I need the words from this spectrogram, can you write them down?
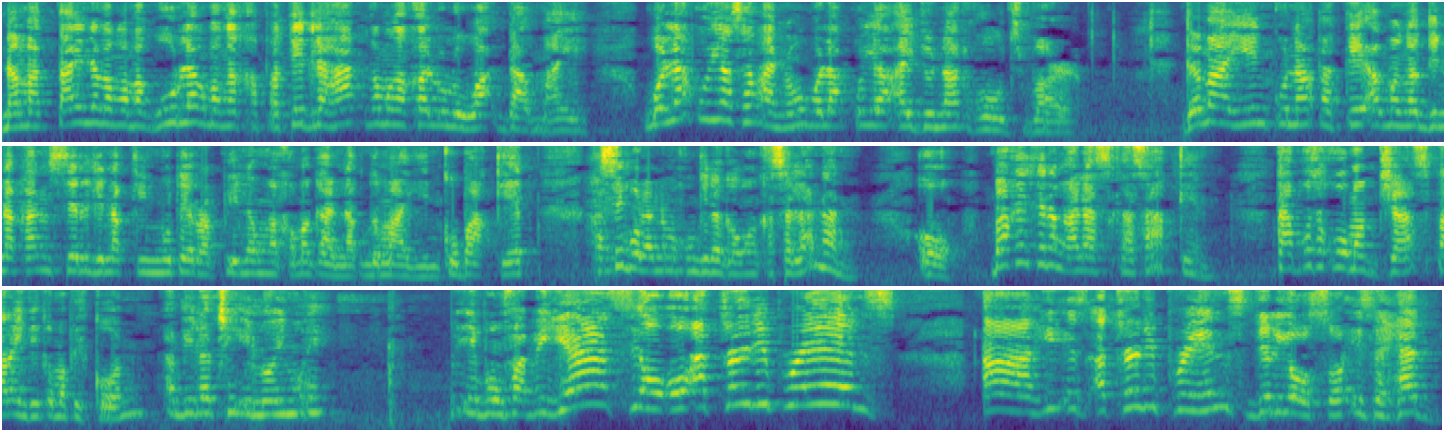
namatay na mga magulang, mga kapatid, lahat ng mga kaluluwa, damay. Wala kuya sa ano, wala kuya, I do not hold bar. Damayin ko na pati ang mga ginakanser, ginakimoterapi ng mga kamag-anak, damayin ko. Bakit? Kasi wala naman akong ginagawang kasalanan. Oh, bakit ka nang alas ka sa akin? Tapos ako mag-just para hindi ka mapikon? Abilat yung iloy mo eh. Ibong Fabi, yes! Oo, Attorney Prince! Ah, he is Attorney Prince Delioso is the head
